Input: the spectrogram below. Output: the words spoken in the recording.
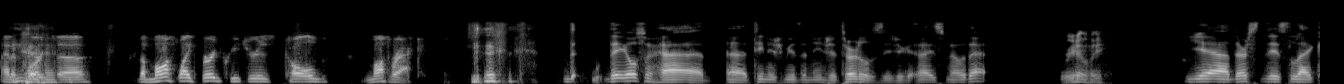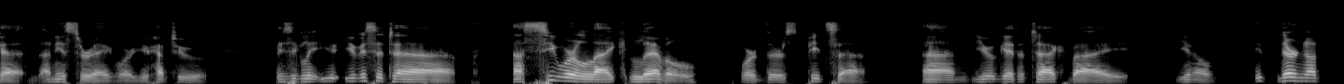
And of course, uh, the moth-like bird creatures called Mothrak. They also had uh, Teenage Mutant Ninja Turtles. Did you guys know that? Really? Yeah, there's this like a, an Easter egg where you have to basically you, you visit a, a sewer-like level where there's pizza, and you get attacked by, you know, it, they're not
